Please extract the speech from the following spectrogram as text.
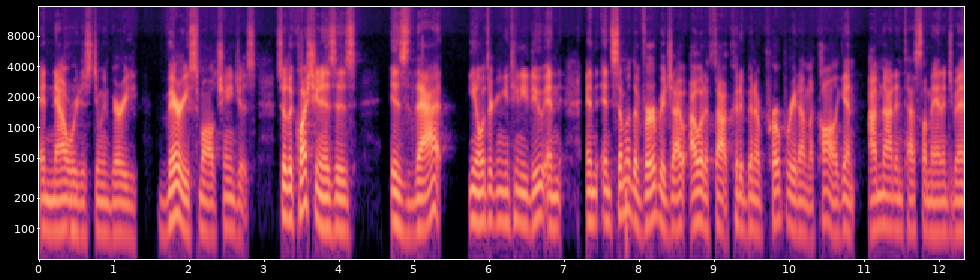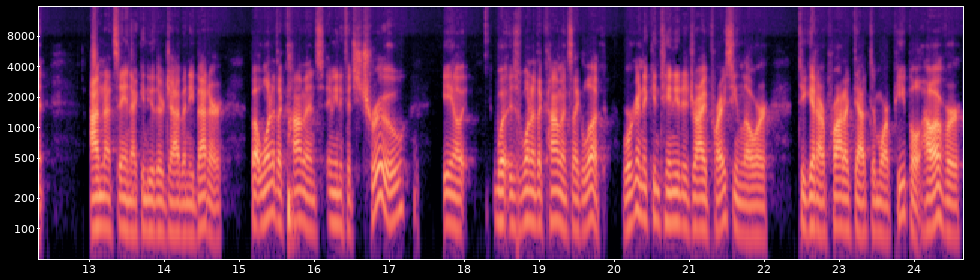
and now we're mm-hmm. just doing very very small changes. So the question is is is that you know what they're going to continue to do and and and some of the verbiage I, I would have thought could have been appropriate on the call. Again i'm not in tesla management. I'm not saying i can do their job any better but one of the comments i mean if it's true you know what is one of the comments like look we're going to continue to drive pricing lower to get our product out to more people. However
